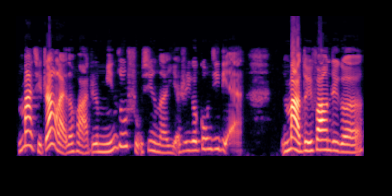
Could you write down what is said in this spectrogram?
骂起仗来的话，这个民族属性呢也是一个攻击点，骂对方这个，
